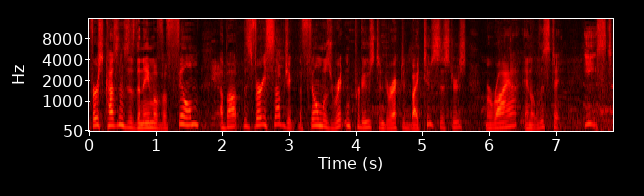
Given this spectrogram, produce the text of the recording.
First Cousins is the name of a film about this very subject. The film was written, produced, and directed by two sisters, Mariah and Alista East.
